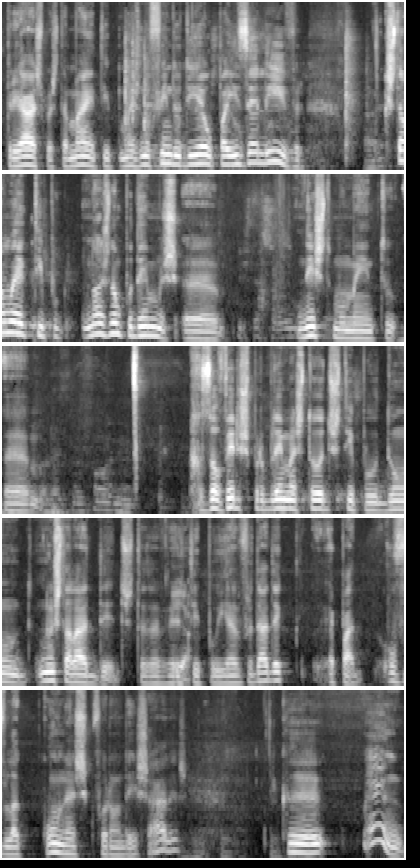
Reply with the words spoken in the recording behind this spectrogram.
entre aspas também, tipo, mas no fim do dia o país é livre. A questão é que, tipo, nós não podemos, eh, neste momento, resolver os problemas todos, tipo, de um, num estalar de dedos, estás a ver? Yeah. Tipo, e a verdade é que, epá, houve lacunas que foram deixadas que, man,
